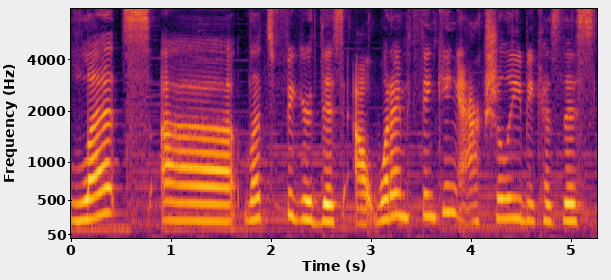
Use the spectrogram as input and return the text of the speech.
let's uh, let's figure this out. What I'm thinking actually, because this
